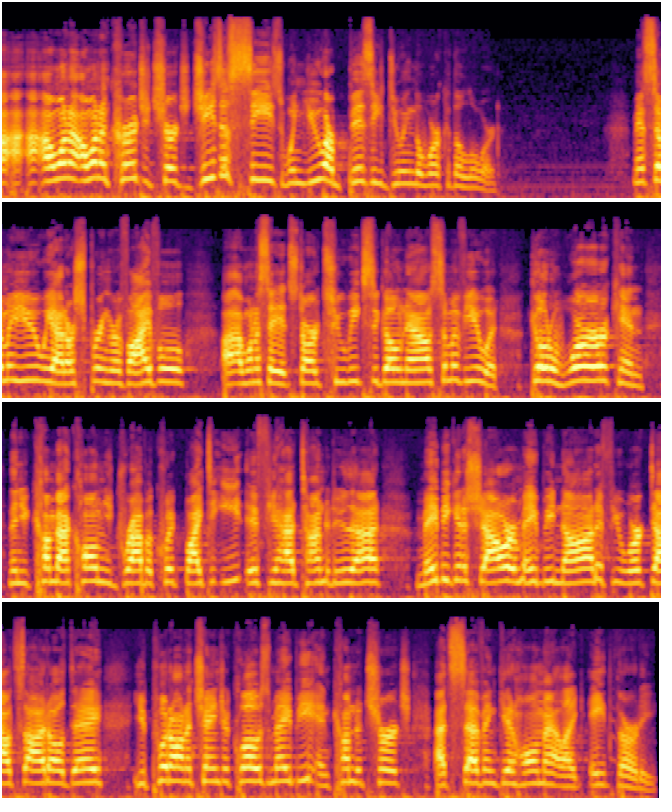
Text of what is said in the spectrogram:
I, I, want to I encourage you, church. Jesus sees when you are busy doing the work of the Lord. Man, some of you, we had our spring revival. I want to say it started two weeks ago now. Some of you would go to work and then you'd come back home, you'd grab a quick bite to eat if you had time to do that. Maybe get a shower, maybe not if you worked outside all day. You put on a change of clothes maybe and come to church at 7, get home at like 8:30.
